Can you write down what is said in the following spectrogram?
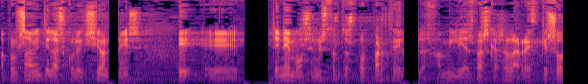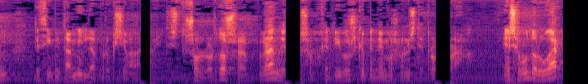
aproximadamente las colecciones que eh, tenemos en estos dos por parte de la las familias vascas a la red, que son de 50.000 aproximadamente. Estos son los dos grandes objetivos que tenemos con este programa. En segundo lugar,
